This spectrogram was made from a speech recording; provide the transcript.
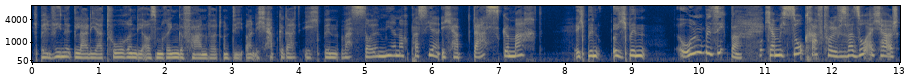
ich bin wie eine Gladiatorin, die aus dem Ring gefahren wird. Und, die, und ich habe gedacht, ich bin, was soll mir noch passieren? Ich habe das gemacht. Ich bin, ich bin unbesiegbar. Ich habe mich so kraftvoll, es war so archaisch.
